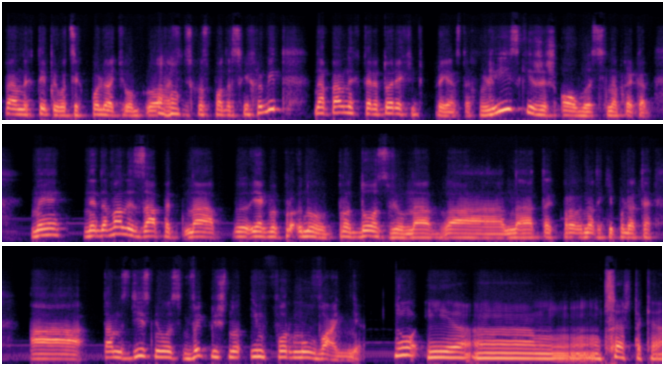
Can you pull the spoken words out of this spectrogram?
певних типів оцих польотів Ага. сільськогосподарських робіт на певних територіях і підприємствах. В Львівській же ж області, наприклад, ми не давали запит на якби про ну про дозвіл на, на, на так про на такі польоти, а там здійснювалось виключно інформування. Ну і е, все ж таки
